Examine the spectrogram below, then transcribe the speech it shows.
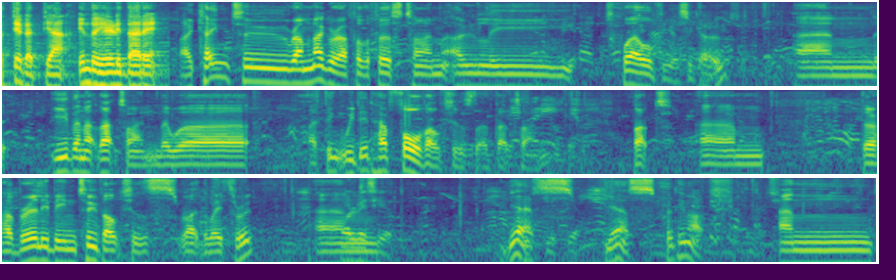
ಅತ್ಯಗತ್ಯ ಎಂದು ಹೇಳಿದ್ದಾರೆ. I came to Ramanagara for the first time only 12 years ago and even at that time there were I think we did have 4 vultures at that time but um there have really been 2 vultures right the way through always here Yes, yes, pretty much. And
